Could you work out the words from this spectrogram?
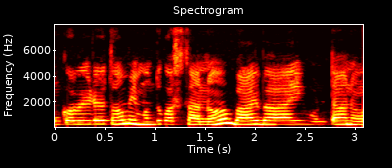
ఇంకో వీడియోతో మీ ముందుకు వస్తాను. బాయ్ బాయ్ ఉంటాను.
